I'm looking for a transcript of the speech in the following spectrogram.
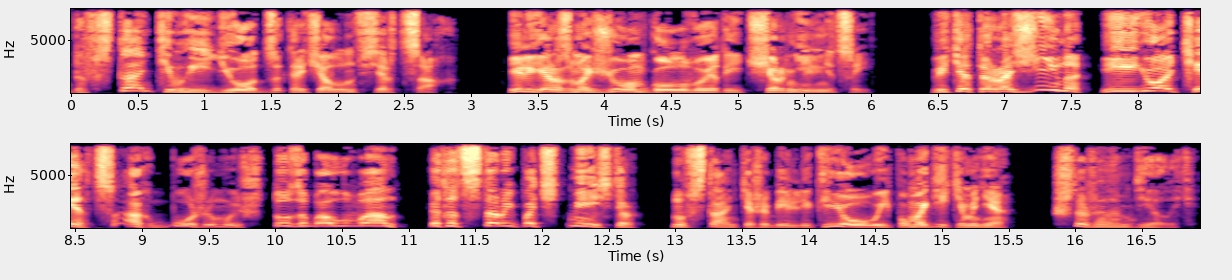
Да встаньте вы, идиот! — закричал он в сердцах. — Или я размозжу вам голову этой чернильницей! Ведь это Розина и ее отец! Ах, боже мой, что за болван этот старый почтмейстер! Ну, встаньте же, Билли Кьоу, и помогите мне! Что же нам делать?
